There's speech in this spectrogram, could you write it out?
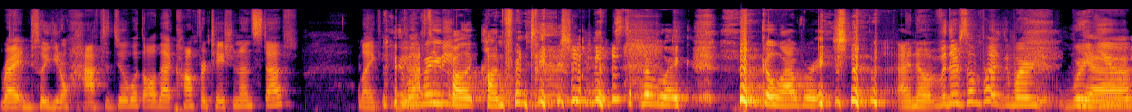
right and so you don't have to deal with all that confrontation and stuff like you love have how to you be call it confrontation instead of like collaboration. I know, but there's some parts where where Yeah.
